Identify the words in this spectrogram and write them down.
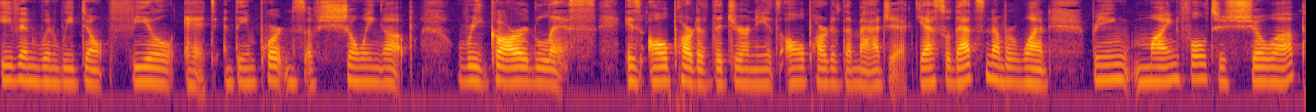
even when we don't feel it. And the importance of showing up regardless is all part of the journey. It's all part of the magic. Yes, yeah? so that's number one. Being mindful to show up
